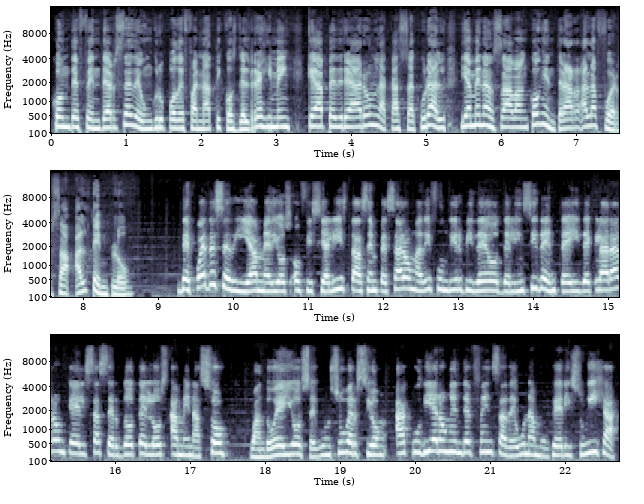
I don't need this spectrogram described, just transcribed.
con defenderse de un grupo de fanáticos del régimen que apedrearon la casa cural y amenazaban con entrar a la fuerza al templo. Después de ese día, medios oficialistas empezaron a difundir videos del incidente y declararon que el sacerdote los amenazó cuando ellos, según su versión, acudieron en defensa de una mujer y su hija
